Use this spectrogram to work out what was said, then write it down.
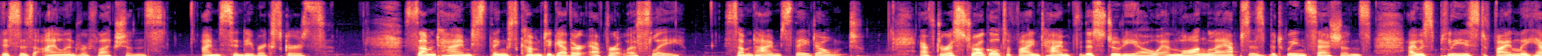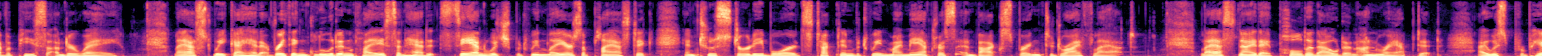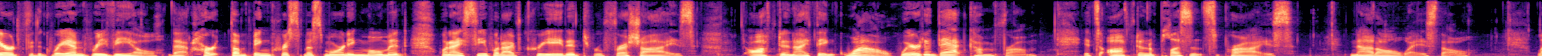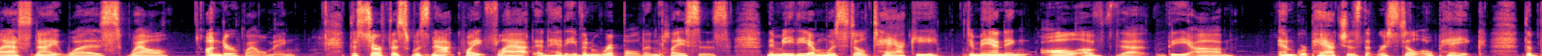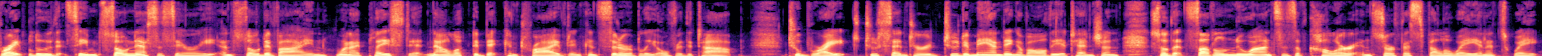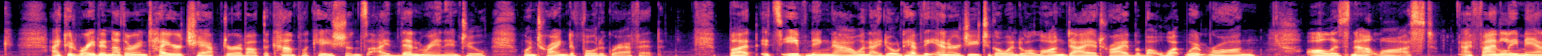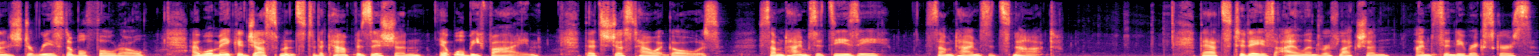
This is Island Reflections. I'm Cindy Ricksgers. Sometimes things come together effortlessly, sometimes they don't. After a struggle to find time for the studio and long lapses between sessions, I was pleased to finally have a piece underway. Last week I had everything glued in place and had it sandwiched between layers of plastic and two sturdy boards tucked in between my mattress and box spring to dry flat. Last night I pulled it out and unwrapped it. I was prepared for the grand reveal, that heart thumping Christmas morning moment when I see what I've created through fresh eyes. Often I think, wow, where did that come from? It's often a pleasant surprise. Not always, though. Last night was, well, underwhelming. The surface was not quite flat and had even rippled in places. The medium was still tacky, demanding all of the the um, and were patches that were still opaque. The bright blue that seemed so necessary and so divine when I placed it now looked a bit contrived and considerably over the top. Too bright, too centered, too demanding of all the attention, so that subtle nuances of color and surface fell away in its wake. I could write another entire chapter about the complications I then ran into when trying to photograph it. But it's evening now, and I don't have the energy to go into a long diatribe about what went wrong. All is not lost. I finally managed a reasonable photo. I will make adjustments to the composition. It will be fine. That's just how it goes. Sometimes it's easy, sometimes it's not. That's today's Island Reflection. I'm Cindy Ricksgers.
